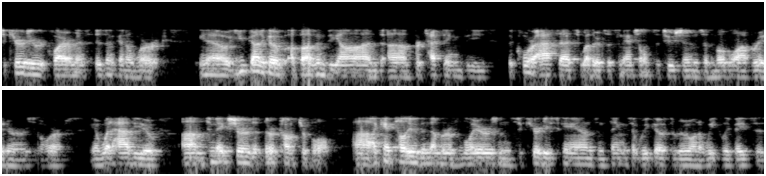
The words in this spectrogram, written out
security requirements isn't going to work. You know, you've got to go above and beyond um, protecting the the core assets, whether it's the financial institutions or the mobile operators or you know what have you, um, to make sure that they're comfortable. Uh, I can't tell you the number of lawyers and security scans and things that we go through on a weekly basis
